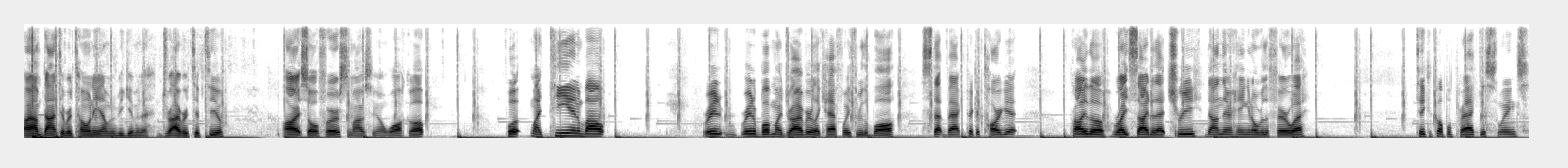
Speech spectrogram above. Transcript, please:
All right, I'm Dante Bertoni. I'm gonna be giving a driver tip to you. All right, so first I'm obviously gonna walk up, put my tee in about right, right above my driver, like halfway through the ball. Step back, pick a target, probably the right side of that tree down there hanging over the fairway. Take a couple practice swings.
